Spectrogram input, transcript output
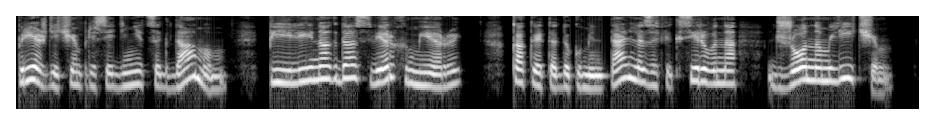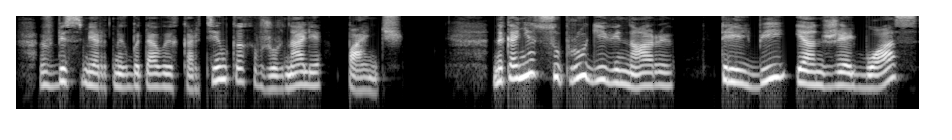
прежде чем присоединиться к дамам, пили иногда сверх меры, как это документально зафиксировано Джоном Личем в бессмертных бытовых картинках в журнале «Панч». Наконец, супруги Винары, Трильби и Анжель Буас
